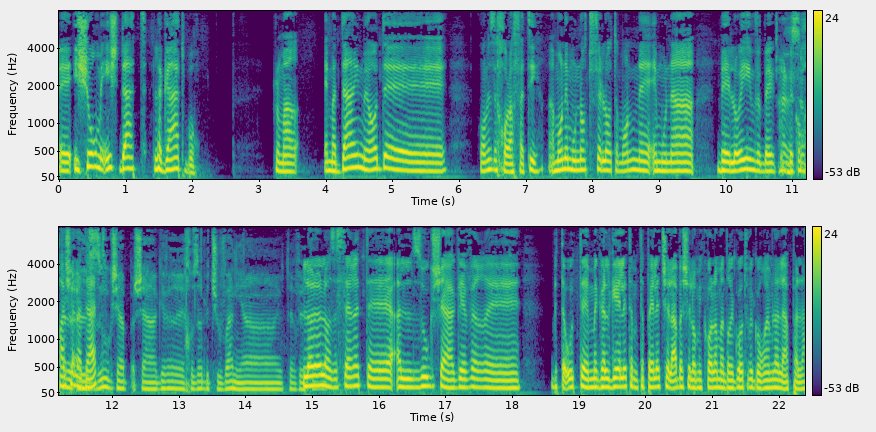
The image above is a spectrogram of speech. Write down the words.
אה, אישור מאיש דת לגעת בו. כלומר, הם עדיין מאוד, אה, קוראים לזה חולפתי, המון אמונות טפלות, המון אה, אמונה באלוהים אה, זה ובכוחה סרט של על- על הדת. זוג שה- שהגבר חוזר בתשובה נהיה יותר ויותר. לא, לא, לא, זה סרט אה, על זוג שהגבר אה, בטעות אה, מגלגל את המטפלת של אבא שלו מכל המדרגות וגורם לה להפלה.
